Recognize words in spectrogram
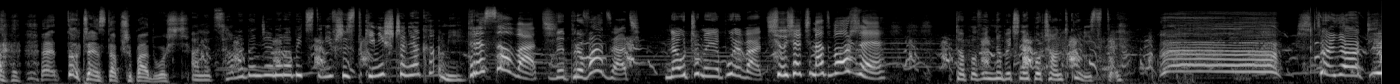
To częsta przypadłość. Ale co my będziemy robić z tymi wszystkimi szczeniakami? Tresować! Wyprowadzać! Nauczymy je pływać! Siusiać na dworze! To powinno być na początku listy. Eee! Szczeniaki!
